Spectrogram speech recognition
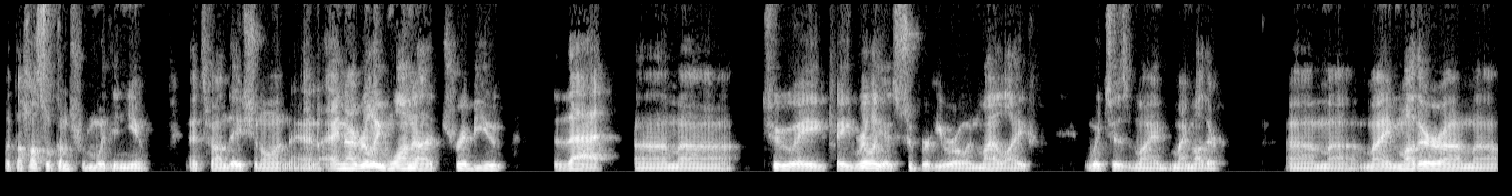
But the hustle comes from within you. It's foundational. And, and, and I really want to attribute that um, uh, to a, a really a superhero in my life, which is my, my mother. Um, uh, my mother, um, uh,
